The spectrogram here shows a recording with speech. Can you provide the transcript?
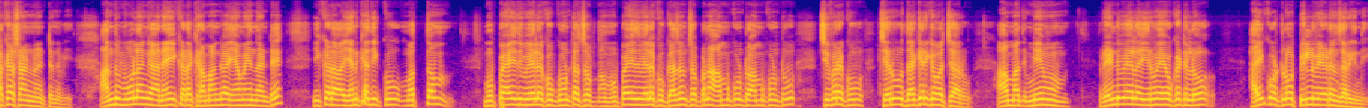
ఆకాశాన్ని అంటున్నవి అందుమూలంగానే ఇక్కడ క్రమంగా ఏమైందంటే ఇక్కడ వెనక దిక్కు మొత్తం ముప్పై ఐదు వేలకు గుంట చొప్ప ముప్పై ఐదు వేలకు గజం చొప్పున అమ్ముకుంటూ అమ్ముకుంటూ చివరకు చెరువు దగ్గరికి వచ్చారు. ఆ మధ్య మేము రెండు వేల ఇరవై ఒకటిలో హైకోర్టులో పిల్ వేయడం జరిగింది.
